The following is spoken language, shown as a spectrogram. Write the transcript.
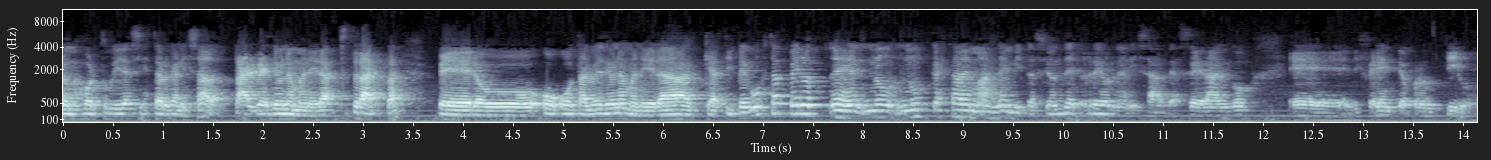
lo mejor tu vida sí está organizada, tal vez de una manera abstracta, pero o, o, tal vez de una manera que a ti te gusta, pero eh, no, nunca está de más la invitación de reorganizar, de hacer algo eh, diferente o productivo.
